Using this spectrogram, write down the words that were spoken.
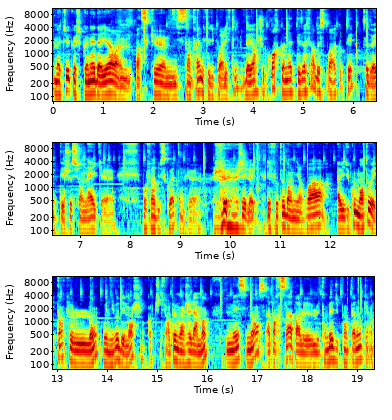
Mathieu que je connais d'ailleurs euh, parce que euh, il s'entraîne, il fait du powerlifting. D'ailleurs je crois reconnaître tes affaires de sport à côté. Ça doit être des chaussures Nike pour faire du squat donc j'ai l'œil. Et photo dans le miroir. Ah oui du coup le manteau est un peu long au niveau des manches quand tu te fais un peu manger la main. Mais sinon à part ça, à part le, le tombé du pantalon qui est un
